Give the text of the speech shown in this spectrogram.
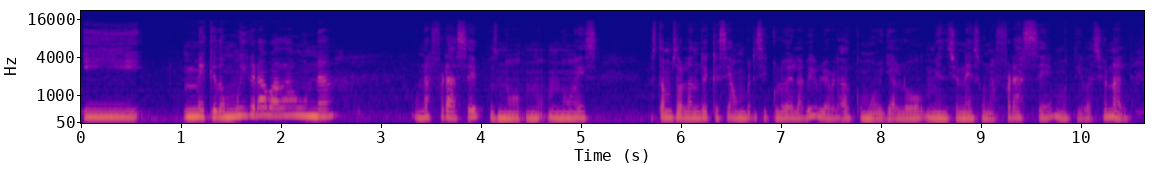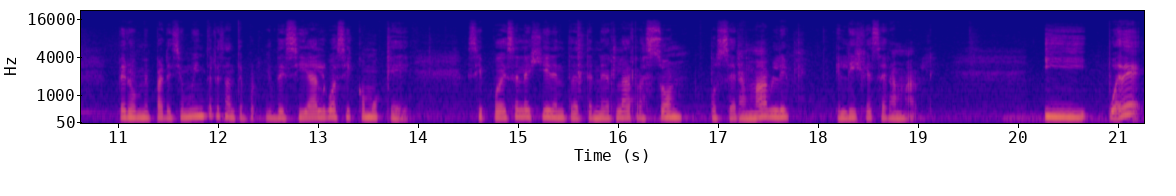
Y me quedó muy grabada una, una frase, pues no, no, no es, no estamos hablando de que sea un versículo de la Biblia, ¿verdad? Como ya lo mencioné, es una frase motivacional pero me pareció muy interesante porque decía algo así como que si puedes elegir entre tener la razón o ser amable, elige ser amable. Y puede,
